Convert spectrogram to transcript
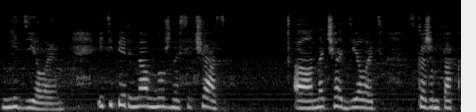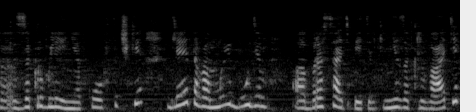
не делаем. И теперь нам нужно сейчас а, начать делать, скажем так, закругление кофточки. Для этого мы будем бросать петельки, не закрывать их,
